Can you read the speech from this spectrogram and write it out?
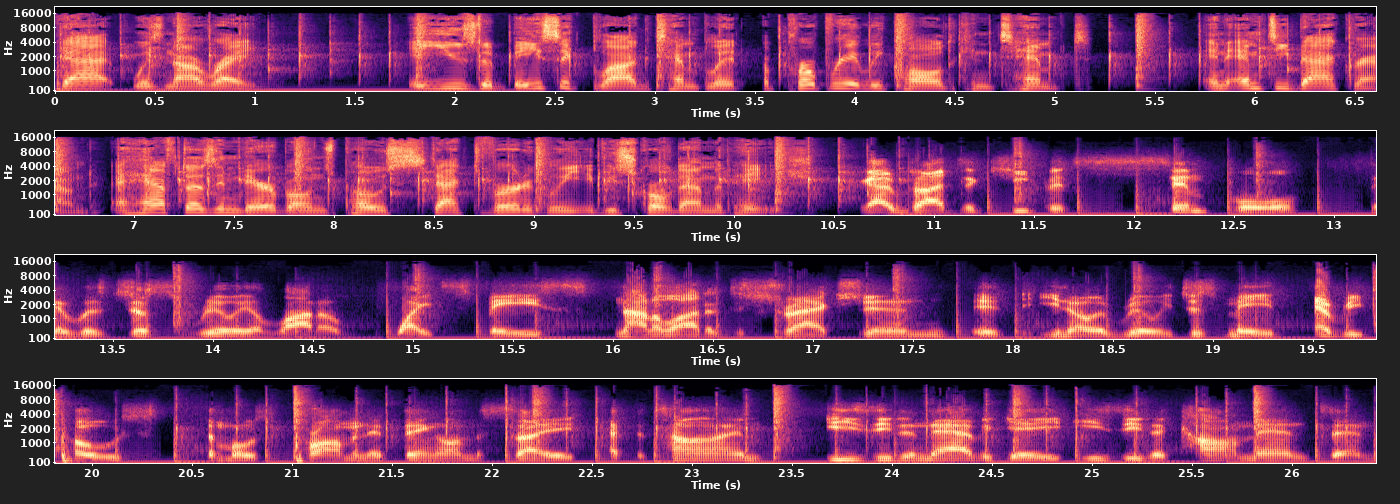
That was Nah Right. It used a basic blog template appropriately called Contempt, an empty background, a half dozen bare bones posts stacked vertically if you scroll down the page. I tried to keep it simple. There was just really a lot of white space, not a lot of distraction. It, you know, it really just made every post the most prominent thing on the site at the time. Easy to navigate, easy to comment and,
